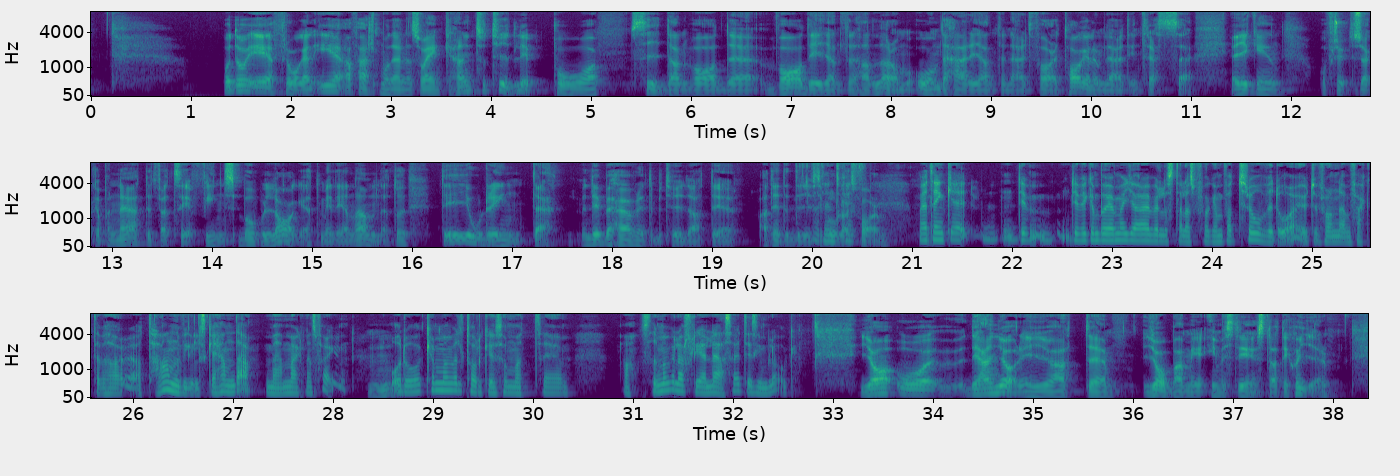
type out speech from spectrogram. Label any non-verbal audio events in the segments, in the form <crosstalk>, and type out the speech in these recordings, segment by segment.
Och då är frågan, är affärsmodellen så enkel? Han är inte så tydlig på sidan vad, eh, vad det egentligen handlar om. Och om det här egentligen är ett företag eller om det är ett intresse. Jag gick in och försökte söka på nätet för att se finns bolaget med det namnet. Och det gjorde det inte. Men det behöver inte betyda att det, att det inte drivs Att i inte bolagsform. Men jag tänker, det, det vi kan börja med att göra är väl att ställa oss frågan, vad tror vi då utifrån den fakta vi har att han vill ska hända med marknadsföringen? Och då kan man väl tolka det som att eh, ja, Simon vill ha fler läsare till sin blogg. Ja, och det han gör är ju att eh, jobba med investeringsstrategier.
